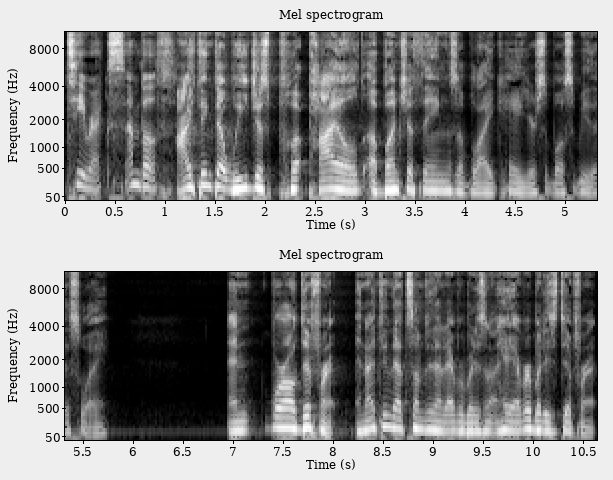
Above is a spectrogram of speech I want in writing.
T Rex. I'm both. I think that we just put piled a bunch of things of like, hey, you're supposed to be this way, and we're all different. And I think that's something that everybody's not. Hey, everybody's different,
